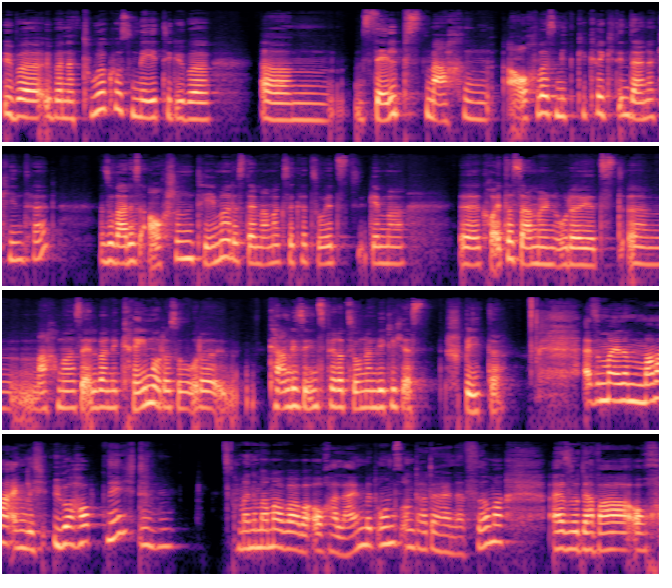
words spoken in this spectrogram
über, über Naturkosmetik, über ähm, Selbstmachen auch was mitgekriegt in deiner Kindheit? Also war das auch schon ein Thema, dass deine Mama gesagt hat, so jetzt gehen wir äh, Kräuter sammeln oder jetzt ähm, machen wir selber eine Creme oder so? Oder kam diese Inspiration dann wirklich erst später? Also meine Mama eigentlich überhaupt nicht. Mhm. Meine Mama war aber auch allein mit uns und hatte eine Firma. Also da war auch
